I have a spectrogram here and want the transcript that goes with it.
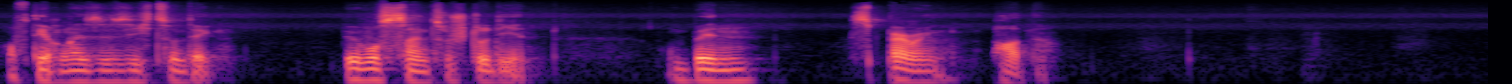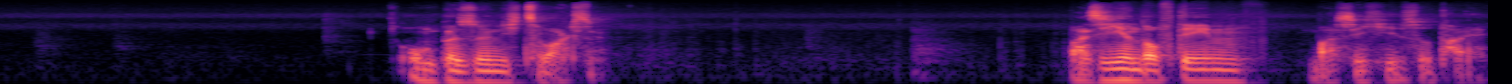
auf die Reise, sich zu entdecken, Bewusstsein zu studieren und bin Sparring-Partner, um persönlich zu wachsen. Basierend auf dem, was ich hier so teile.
